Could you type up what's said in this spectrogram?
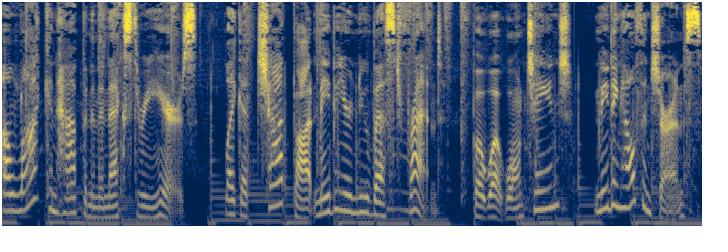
A lot can happen in the next three years. Like a chatbot may be your new best friend. But what won't change? Needing health insurance.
